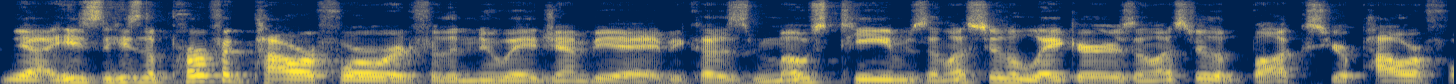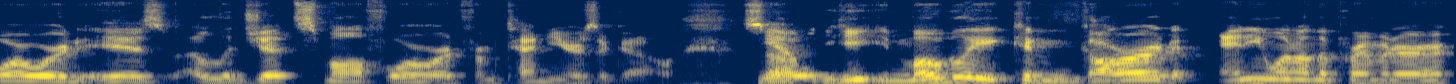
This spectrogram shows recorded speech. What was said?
Yeah, he's he's the perfect power forward for the new age NBA because most teams, unless you're the Lakers, unless you're the Bucks, your power forward is a legit small forward from ten years ago. So he Mobley can guard anyone on the perimeter.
